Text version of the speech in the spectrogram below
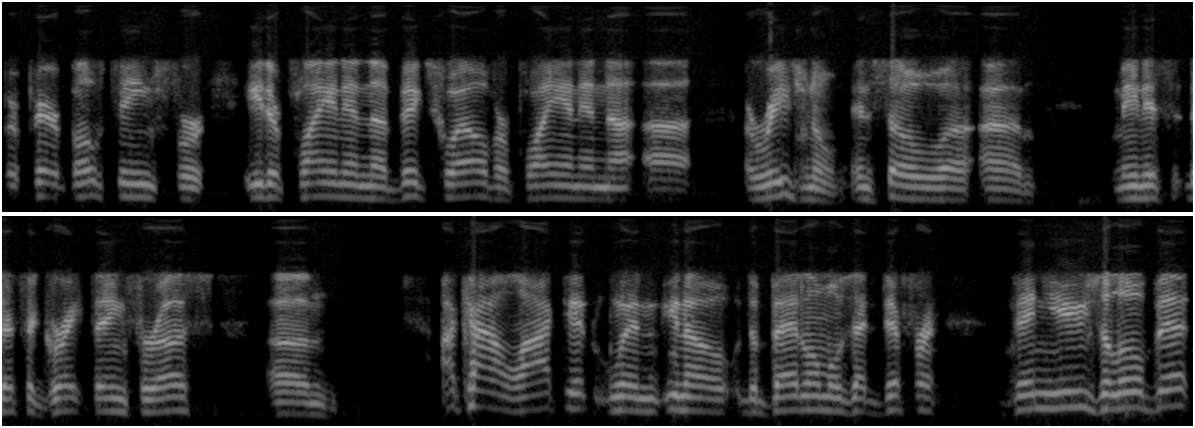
prepare both teams for either playing in the Big 12 or playing in the uh, a regional, and so uh, um, I mean it's that's a great thing for us. Um, I kind of liked it when you know the Bedlam was at different venues a little bit.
